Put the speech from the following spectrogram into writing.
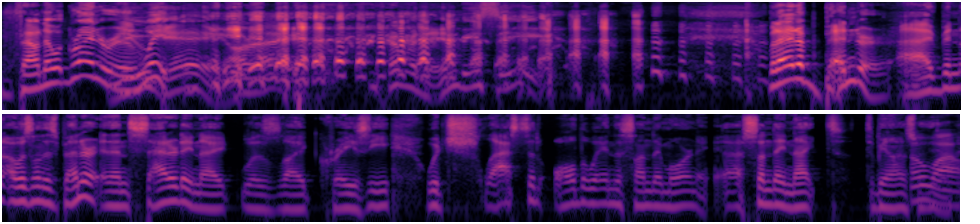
found out what Grindr is. you Wait, gay. All right. Coming to NBC. but I had a bender. I've been I was on this bender, and then Saturday night was like crazy, which lasted all the way into Sunday morning, uh, Sunday night. To be honest Oh with you, wow,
